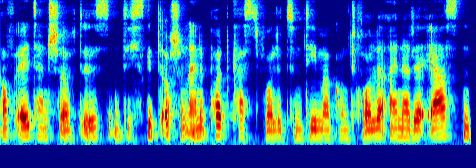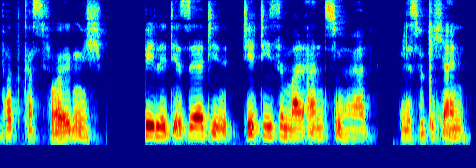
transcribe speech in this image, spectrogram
auf Elternschaft ist. Und es gibt auch schon eine Podcast-Folge zum Thema Kontrolle, einer der ersten Podcast-Folgen. Ich empfehle dir sehr, dir diese mal anzuhören, weil es wirklich ein,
